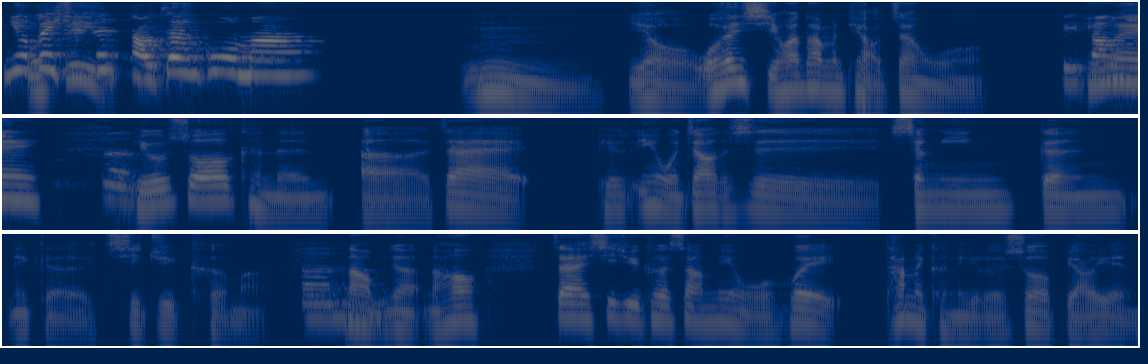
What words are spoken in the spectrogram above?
你有被学生挑战过吗？嗯，有，我很喜欢他们挑战我。因为，比如说，可能呃，在比如因为我教的是声音跟那个戏剧课嘛，那我们讲，然后在戏剧课上面，我会他们可能有的时候表演，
